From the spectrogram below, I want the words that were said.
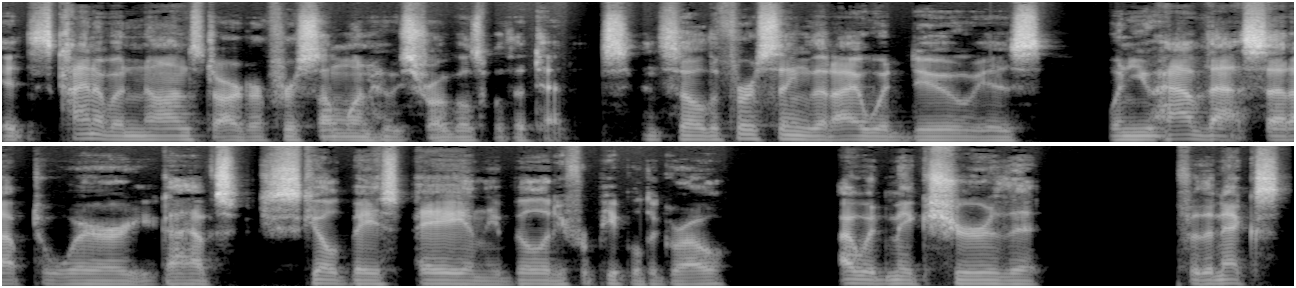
it's kind of a non starter for someone who struggles with attendance. And so the first thing that I would do is when you have that set up to where you have skill based pay and the ability for people to grow, I would make sure that for the next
